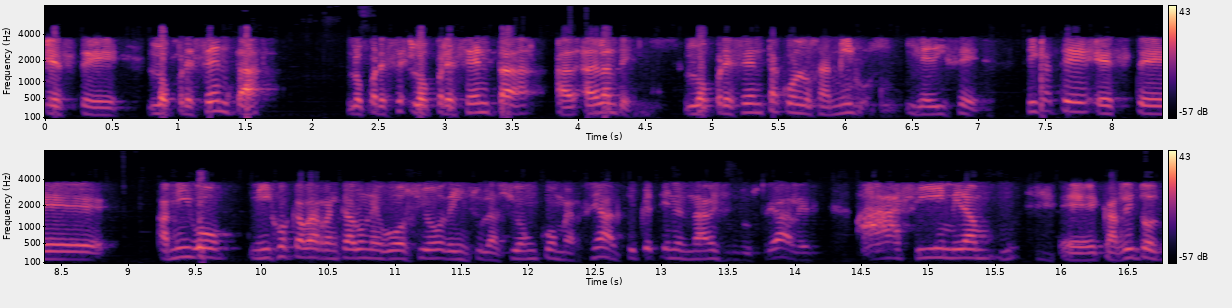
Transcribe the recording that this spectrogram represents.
este, lo presenta, lo, prese- lo presenta, adelante, lo presenta con los amigos y le dice, fíjate, este, amigo, mi hijo acaba de arrancar un negocio de insulación comercial, tú que tienes naves industriales, ah, sí, mira, eh, Carlitos,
